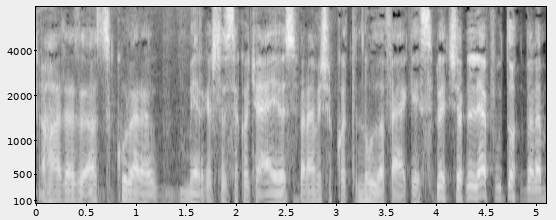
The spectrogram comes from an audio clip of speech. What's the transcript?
Aha, hát ez, az kurvára mérges leszek, hogyha eljössz velem, és akkor te nulla felkészülés, lefutod velem,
